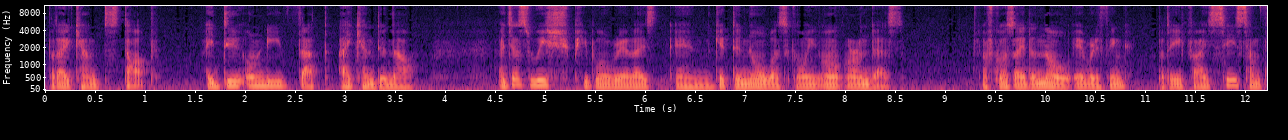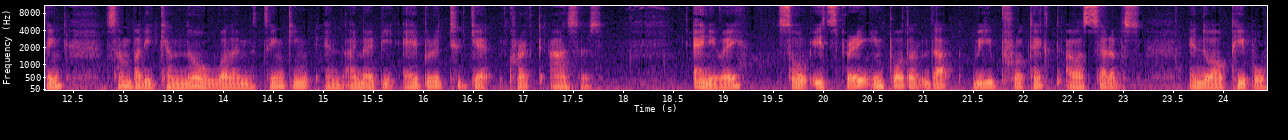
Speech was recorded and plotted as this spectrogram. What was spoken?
But I can't stop. I do only that I can do now. I just wish people realize and get to know what's going on around us. Of course, I don't know everything, but if I say something, somebody can know what I'm thinking and I might be able to get correct answers. Anyway, so it's very important that we protect ourselves and our people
